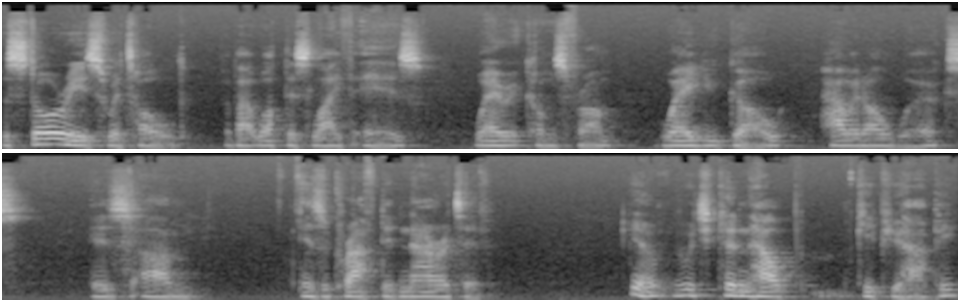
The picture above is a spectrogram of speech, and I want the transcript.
the stories we're told about what this life is, where it comes from, where you go, how it all works, is um, is a crafted narrative. You know, which can help keep you happy.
